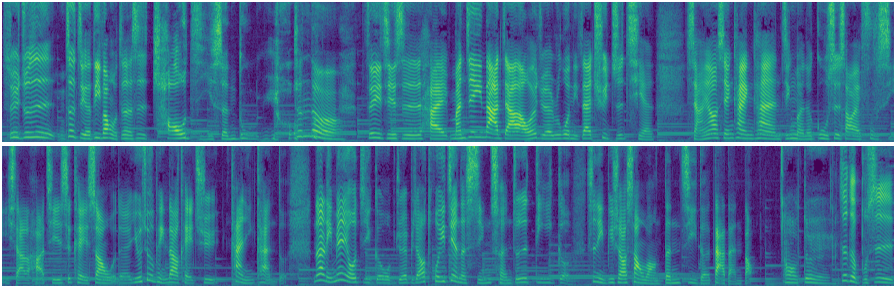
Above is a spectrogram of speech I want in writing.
所以就是这几个地方我真的是超级深度旅游，真的，所以其实还蛮建议大家啦。我会觉得，如果你在去之前想要先看一看金门的故事，稍微复习一下的话，其实是可以上我的 YouTube 频道可以去看一看的。那里面有几个我觉得比较推荐的行程，就是第一个是你必须要上网登记的大胆岛，哦，对，这个不是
